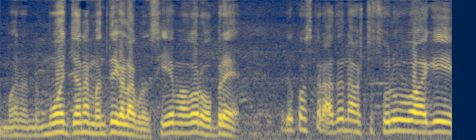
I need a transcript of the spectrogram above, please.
ಮ- ಮೂವತ್ತು ಜನ ಮಂತ್ರಿಗಳಾಗ್ಬೋದು. ಸಿ ಎಂ ಆಗೋರು ಒಬ್ಬರೇ ಅದಕ್ಕೋಸ್ಕರ ಅದನ್ನು ಅಷ್ಟು ಸುಲಭವಾಗಿ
